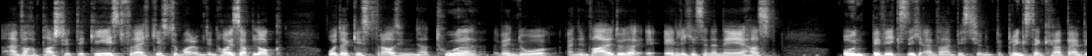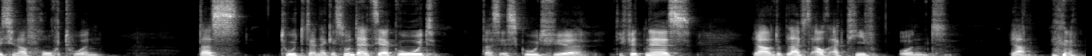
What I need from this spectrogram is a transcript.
einfach ein paar Schritte gehst. Vielleicht gehst du mal um den Häuserblock oder gehst raus in die Natur, wenn du einen Wald oder ähnliches in der Nähe hast und bewegst dich einfach ein bisschen und bringst deinen Körper ein bisschen auf Hochtouren. Das tut deiner Gesundheit sehr gut, das ist gut für die Fitness, ja, und du bleibst auch aktiv und ja,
